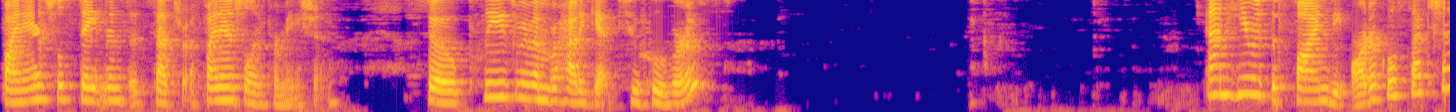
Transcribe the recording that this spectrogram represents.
financial statements, etc., financial information. So please remember how to get to Hoover's. And here is the Find the Article section.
